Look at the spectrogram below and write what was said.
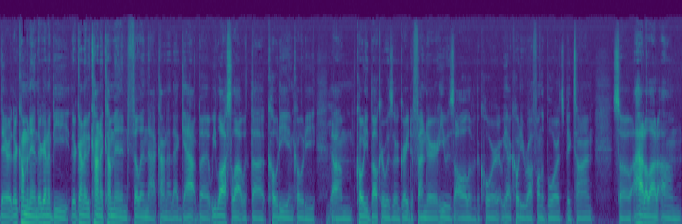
they're they're coming in. They're gonna be they're gonna kind of come in and fill in that kind of that gap. But we lost a lot with uh, Cody and Cody. Um, Cody Belker was a great defender. He was all over the court. We had Cody Ruff on the boards big time. So I had a lot of um,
